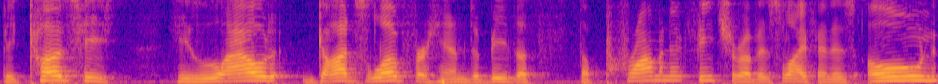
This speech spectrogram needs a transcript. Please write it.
because he, he allowed God's love for him to be the, the prominent feature of his life and his own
